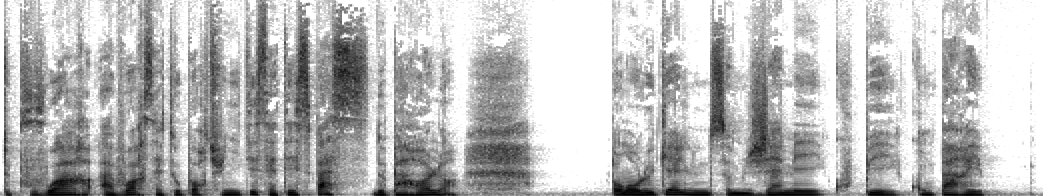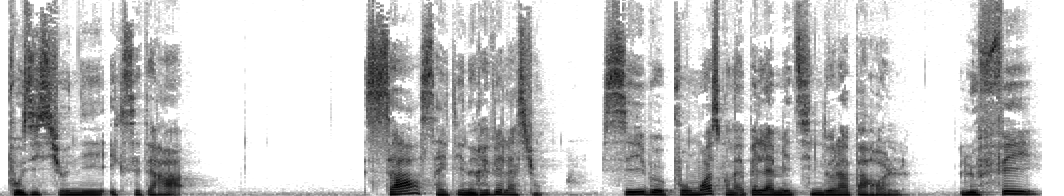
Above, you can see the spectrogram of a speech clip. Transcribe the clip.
de pouvoir avoir cette opportunité, cet espace de parole pendant lequel nous ne sommes jamais coupés, comparés, positionnés, etc. Ça, ça a été une révélation. C'est euh, pour moi ce qu'on appelle la médecine de la parole. Le fait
